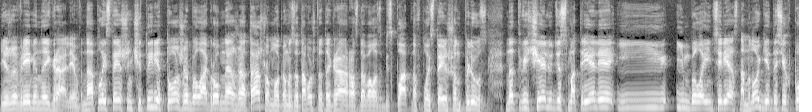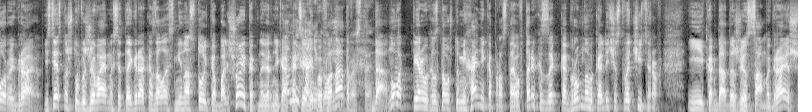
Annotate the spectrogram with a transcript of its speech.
ежевременно играли. На PlayStation 4 тоже был огромный ажиотаж, во многом из-за того, что эта игра раздавалась бесплатно в PlayStation Plus. На Твиче люди смотрели и им было интересно. Многие до сих пор играют. Естественно, что выживаемость этой игры оказалась не настолько большой, как наверняка а хотели бы фанатов. Да, ну, во-первых, из-за того, что механика простая, во-вторых, из-за огромного количества читеров. И когда даже сам играешь,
